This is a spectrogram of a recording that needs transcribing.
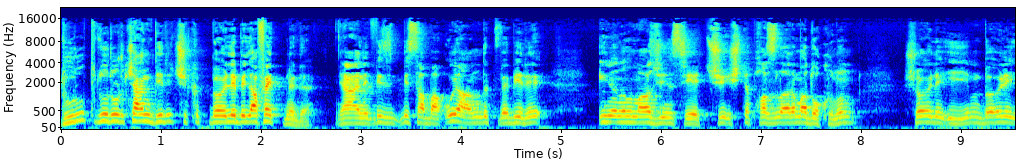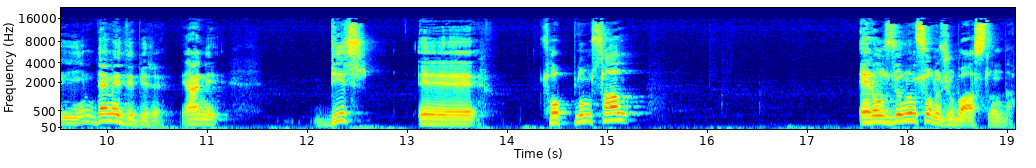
Durup dururken biri çıkıp böyle bir laf etmedi. Yani biz bir sabah uyandık ve biri inanılmaz cinsiyetçi işte pazılarıma dokunun şöyle iyiyim böyle iyiyim demedi biri. Yani bir e, toplumsal erozyonun sonucu bu aslında.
